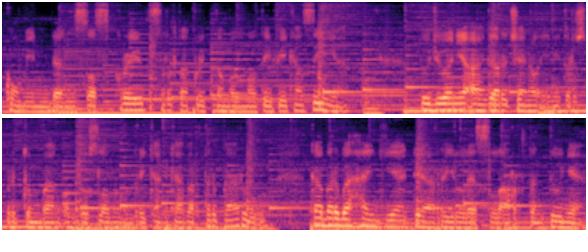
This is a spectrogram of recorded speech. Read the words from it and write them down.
komen, dan subscribe, serta klik tombol notifikasinya. Tujuannya agar channel ini terus berkembang untuk selalu memberikan kabar terbaru, kabar bahagia dari Leslar tentunya.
